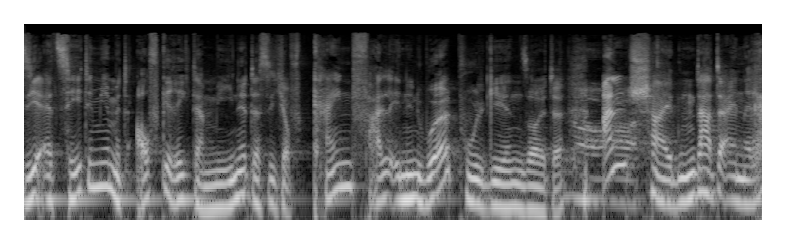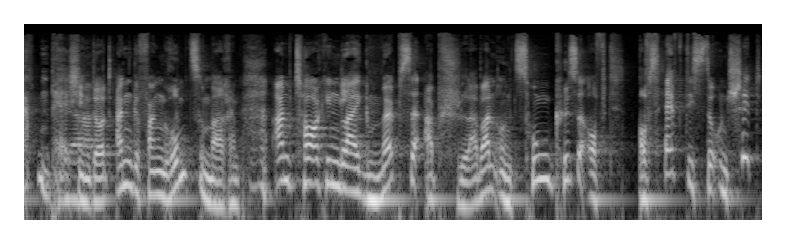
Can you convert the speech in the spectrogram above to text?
Sie erzählte mir mit aufgeregter Miene, dass ich auf keinen Fall in den Whirlpool gehen sollte. Anscheinend hatte ein Rattenpärchen dort angefangen rumzumachen. Am Talking like Möpse abschlabbern und Zungenküsse auf, aufs heftigste und shit.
